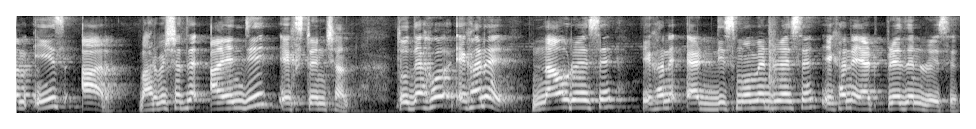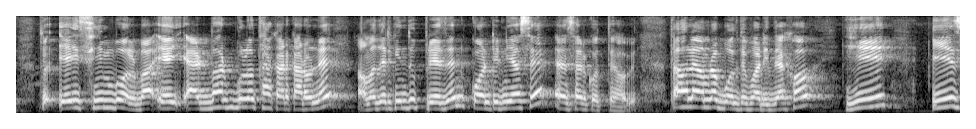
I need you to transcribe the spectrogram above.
am is are ভার্বের সাথে আইএনজি এক্সটেনশন তো দেখো, এখানে নাও রয়েছে, এখানে অ্যাট দিস মোমেন্ট রয়েছে, এখানে অ্যাট প্রেজেন্ট রয়েছে। তো এই সিম্বল বা এই অ্যাডভার্বগুলো থাকার কারণে আমাদের কিন্তু প্রেজেন্ট কন্টিনিউয়াসে অ্যান্সার করতে হবে। তাহলে আমরা বলতে পারি, দেখো হি ইজ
